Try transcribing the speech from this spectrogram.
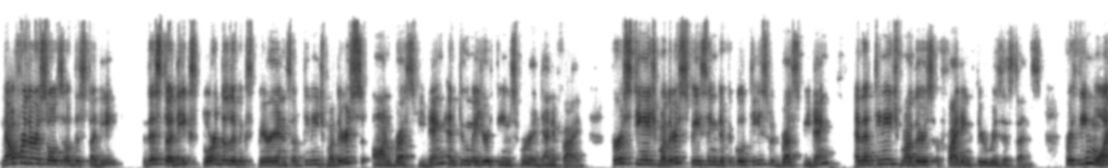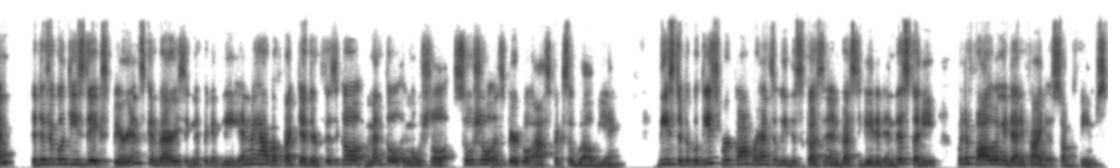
Now for the results of the study. This study explored the lived experience of teenage mothers on breastfeeding, and two major themes were identified. First, teenage mothers facing difficulties with breastfeeding, and that teenage mothers fighting through resistance. For theme one, the difficulties they experience can vary significantly and may have affected their physical, mental, emotional, social, and spiritual aspects of well being. These difficulties were comprehensively discussed and investigated in this study with the following identified sub themes.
